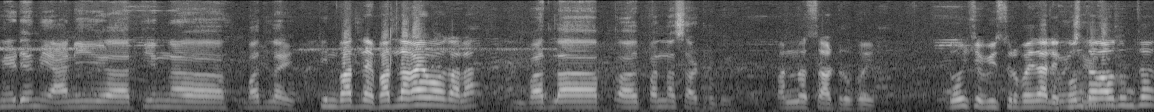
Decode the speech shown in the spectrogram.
मिडियम आहे आणि अ, तीन अ, बदला आहे. तीन बादला आहे. बादला काय भाव झाला? बदला पन्नास साठ रुपये. पन्नास साठ रुपये. दोनशे वीस रुपये झाले. कोणतं गाव. तुमचं?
